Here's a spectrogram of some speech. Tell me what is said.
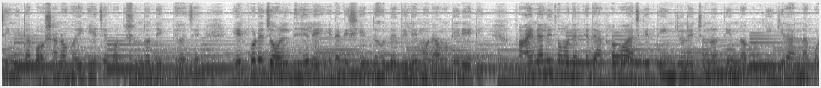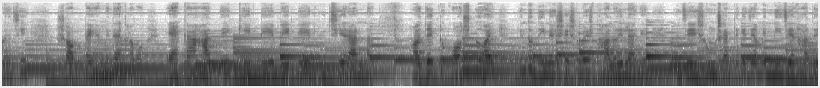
চিংড়িটা কষানো হয়ে গিয়েছে, কত সুন্দর দেখতে হয়েছে। এরপরে জল ঢেলে এটাকে সেদ্ধ হতে দিলে মোটামুটি রেডি ফাইনালি তোমাদেরকে দেখাবো আজকে তিনজনের জন্য তিন রকম কী কী রান্না করেছি, সবটাই আমি দেখাবো। একা হাতে কেটে বেটে গুছিয়ে রান্না। হয়তো একটু কষ্ট হয়, কিন্তু দিনের শেষে বেশ ভালোই লাগে। যে সংসারটাকে যে আমি নিজের হাতে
